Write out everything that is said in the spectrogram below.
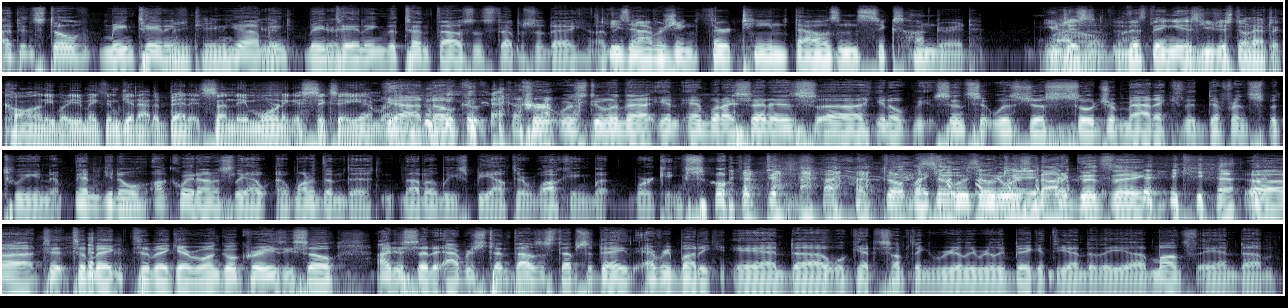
I've been still maintaining, Maintaining? yeah, Good, main, good. maintaining the ten thousand steps a day. I He's averaging 13,600. You just the thing is, you just don't have to call anybody to make them get out of bed at Sunday morning at six a.m. Right? Yeah, no, Kurt Kurt was doing that, and, and what I said is, uh, you know, since it was just so dramatic, the difference between, and you know, uh, quite honestly, I, I wanted them to not always be out there walking, but working. So I felt like So it was okay. it was not a good thing uh, to, to make to make everyone go crazy. So I just said average ten thousand steps a day, everybody, and uh, we'll get something really, really big at the end of the uh, month. And um,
